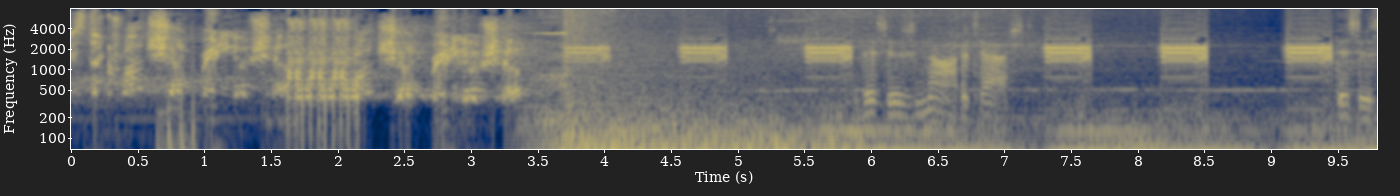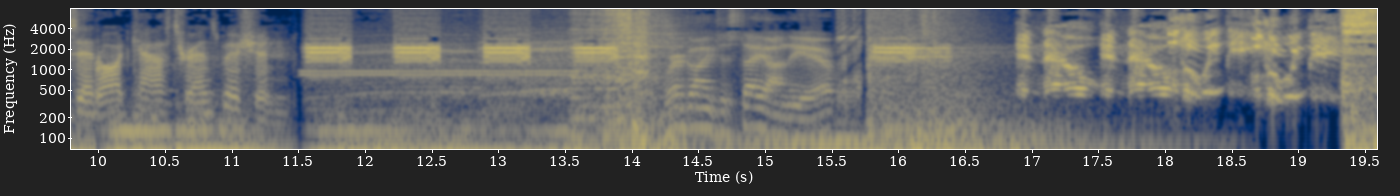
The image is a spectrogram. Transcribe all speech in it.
is the Crotch Shot Radio Show. Crotch Shot Radio Show. This is not a test. This is a broadcast transmission. We're going to stay on the air. And now, and now, the Whippy. The Whippy.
